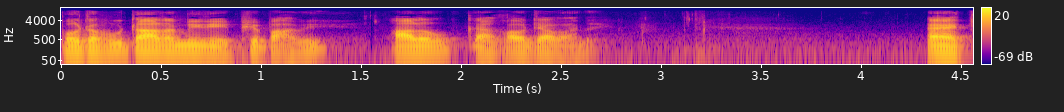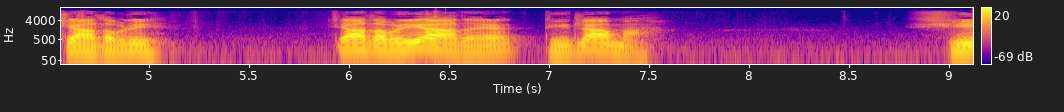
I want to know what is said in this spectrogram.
ဗုဒ္ဓဘုသားသမီးတွေဖြစ်ပါပြီအားလုံးကံကောင်းကြပါစေ အဲကြာတပတိကြာတပတိရတယ်ဒီလမှာရေ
